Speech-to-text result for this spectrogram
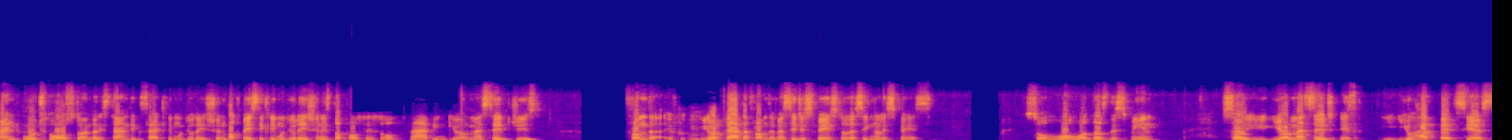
and watch those to understand exactly modulation. But basically, modulation is the process of mapping your messages from the your data from the message space to the signal space. So what, what does this mean? So your message is you have bits, yes,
